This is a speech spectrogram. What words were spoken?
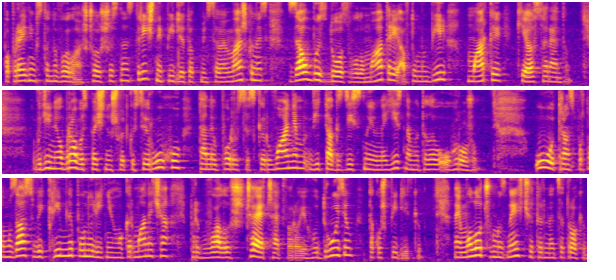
попередньо встановила, що 16-річний підліток місцевий мешканець взяв без дозволу матері автомобіль марки Kia. Водій не обрав безпечної швидкості руху та не впорався з керуванням. Відтак здійснив наїзд на металеву огорожу. У транспортному засобі, крім неповнолітнього керманича, перебувало ще четверо його друзів, також підлітків. Наймолодшому з них 14 років.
